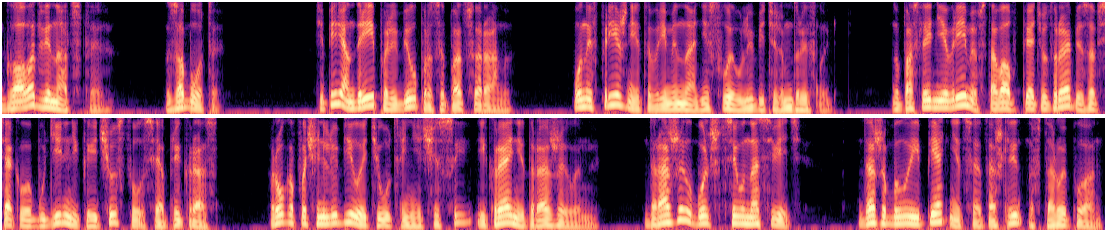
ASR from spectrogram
Глава 12. Заботы. Теперь Андрей полюбил просыпаться рано. Он и в прежние это времена не слыл любителем дрыхнуть. Но последнее время вставал в 5 утра безо всякого будильника и чувствовал себя прекрасно. Рогов очень любил эти утренние часы и крайне дорожил ими. Дорожил больше всего на свете. Даже былые пятницы отошли на второй план.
